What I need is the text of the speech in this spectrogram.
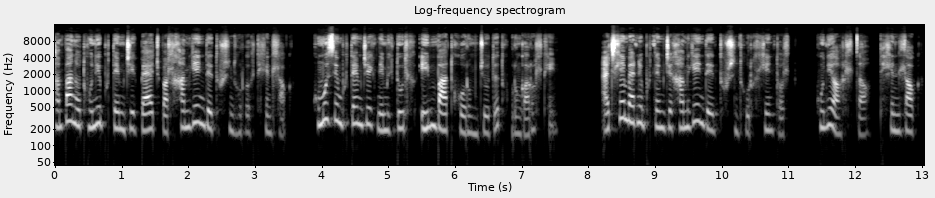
Компаниуд хүний бүтээмжийг байж болох хамгийн дээд түвшинд хүргэх технологи, хүмүүсийн бүтээмжийг нэмэгдүүлэх эм ба төхөөрөмжүүдэд хөрөнгө оруулалт хийн. Ажлын байрны бүтээмжийг хамгийн дээд түвшинд хүргэхийн тулд хүний оролцоо, технологи,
